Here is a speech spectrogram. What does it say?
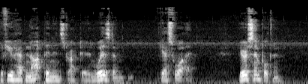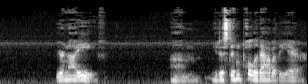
if you have not been instructed in wisdom, guess what? You're a simpleton. You're naive. Um, you just didn't pull it out of the air.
